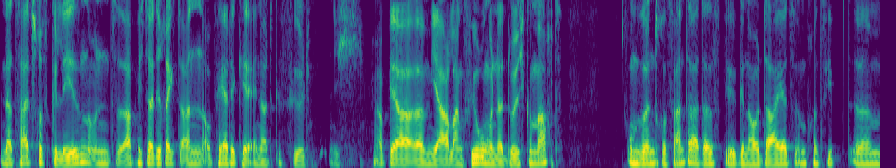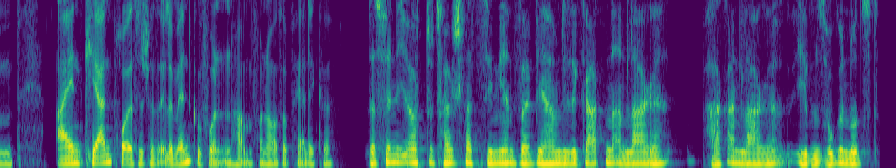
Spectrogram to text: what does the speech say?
in einer Zeitschrift gelesen und habe mich da direkt an Operdeke erinnert gefühlt. Ich habe ja ähm, jahrelang Führungen da durchgemacht umso interessanter, dass wir genau da jetzt im Prinzip ähm, ein kernpreußisches Element gefunden haben von Haus auf. Das finde ich auch total faszinierend, weil wir haben diese Gartenanlage, Parkanlage eben so genutzt,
